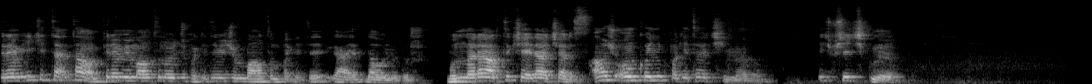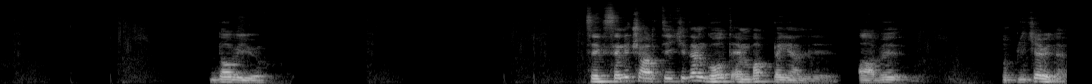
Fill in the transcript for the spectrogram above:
Premium iki tane tamam premium altın oyuncu paketi ve jumbo altın paketi gayet davuludur. Bunları artık şeyde açarız. Aa şu 10 coin'lik paketi açayım ya. Hiçbir şey çıkmıyor. W. 83 artı 2'den Gold Mbappe geldi. Abi duplike bir de.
